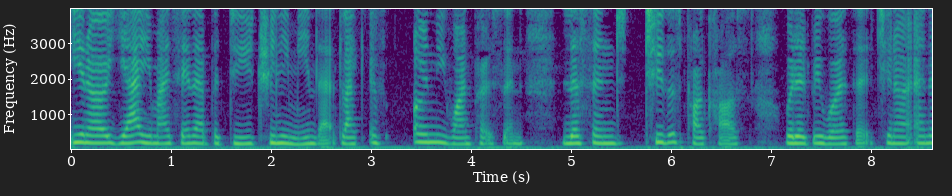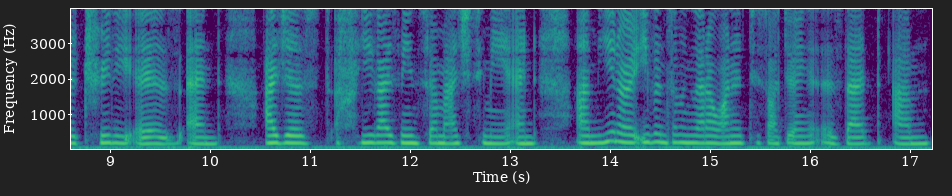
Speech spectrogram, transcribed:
you know yeah you might say that but do you truly mean that like if only one person listened to this podcast, would it be worth it? You know, and it truly is. And I just, you guys mean so much to me. And, um, you know, even something that I wanted to start doing is that, um,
